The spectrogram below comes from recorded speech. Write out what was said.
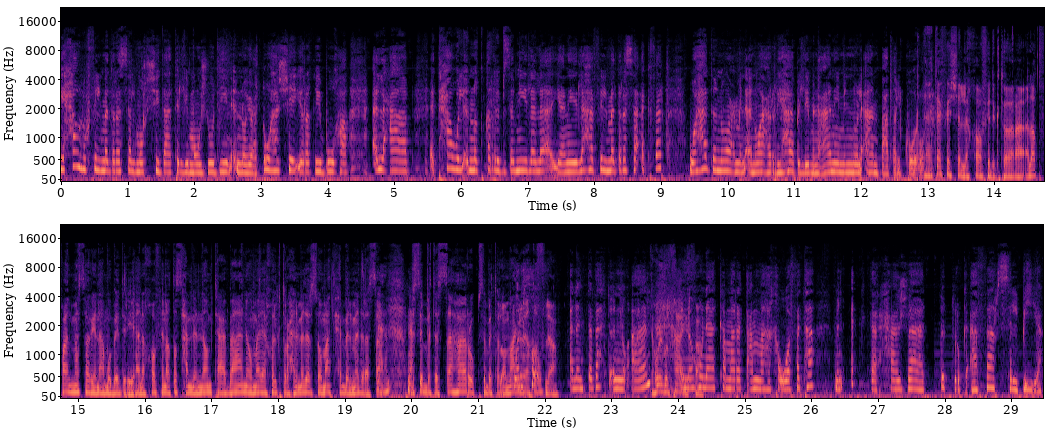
يحاولوا في المدرسة المرشدات اللي موجودين أنه يعطوها شيء يرغبوها ألعاب تحاول أنه تقرب زميلة لا يعني لها في المدرسة أكثر. وهذا نوع من أنواع الرهاب اللي بنعاني منه الآن بعد الكورونا تعرف إيش اللي خوفي دكتورة؟ الأطفال ما صاروا يناموا بدري، أنا خوفي إنها تصحى من النوم تعبانة وما لها خلق تروح المدرسة وما تحب المدرسة نعم، نعم. بسبة السهر وبسبة الأونلاين وهي والخوف طفلة أنا انتبهت أنه قال هو يقول خايفة. أنه هناك مرة عمها خوفتها من أكثر حاجات تترك آثار سلبية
